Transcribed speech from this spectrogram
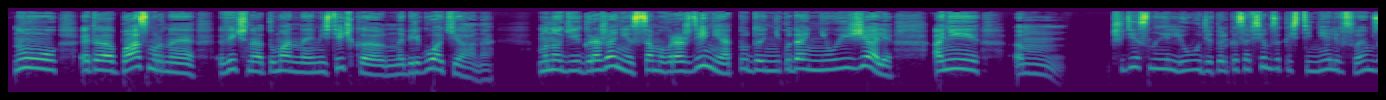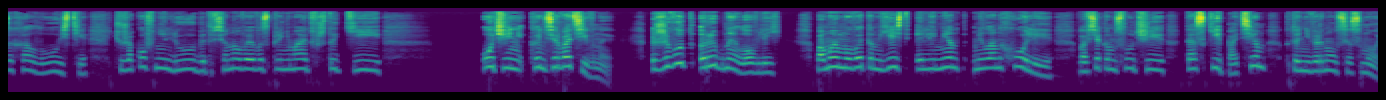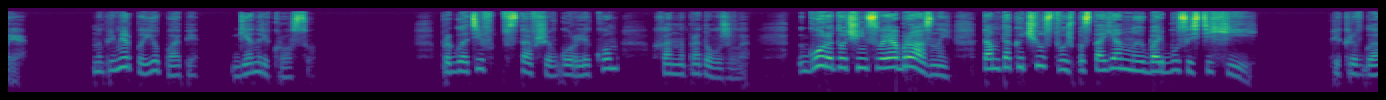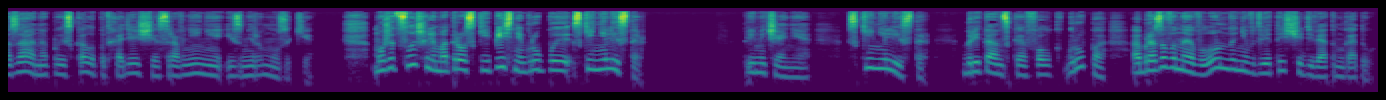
«Ну, это пасмурное, вечно туманное местечко на берегу океана. Многие горожане с самого рождения оттуда никуда не уезжали. Они... Эм, чудесные люди, только совсем закостенели в своем захолустье, чужаков не любят, все новое воспринимают в штыки. Очень консервативные. Живут рыбной ловлей. По-моему, в этом есть элемент меланхолии, во всяком случае, тоски по тем, кто не вернулся с моря. Например, по ее папе, Генри Кроссу. Проглотив вставший в горле ком, Ханна продолжила. «Город очень своеобразный. Там так и чувствуешь постоянную борьбу со стихией». Прикрыв глаза, она поискала подходящее сравнение из мира музыки. «Может, слышали матросские песни группы «Скинни Листер»?» Примечание — Скинни Листер, британская фолк-группа, образованная в Лондоне в 2009 году.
